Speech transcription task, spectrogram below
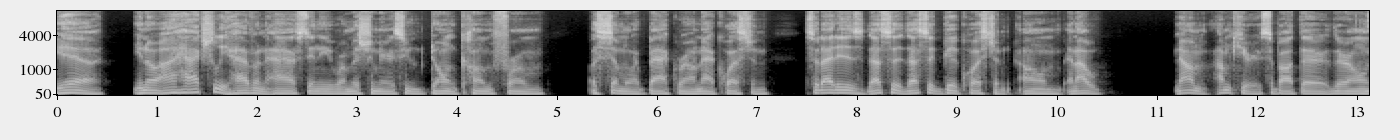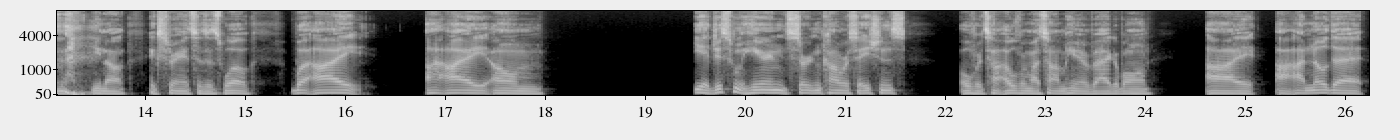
Yeah. You know, I actually haven't asked any of our missionaries who don't come from a similar background that question. So that is that's a that's a good question. Um and I now I'm I'm curious about their their own, you know, experiences as well. But I I I um yeah, just from hearing certain conversations over time over my time here in Vagabond, I I I know that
